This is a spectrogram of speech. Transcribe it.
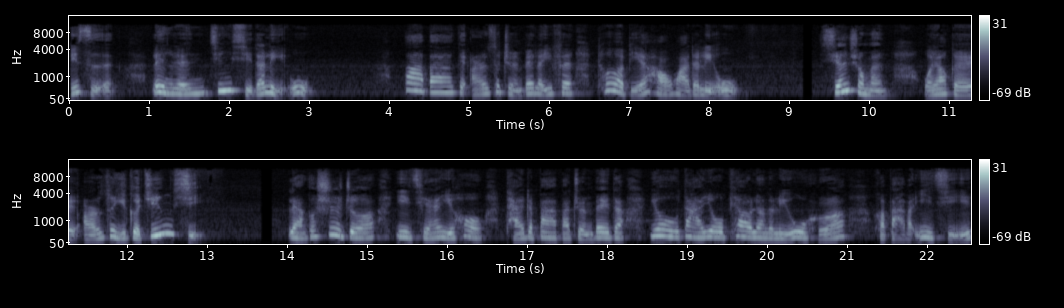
女子，令人惊喜的礼物。爸爸给儿子准备了一份特别豪华的礼物。先生们，我要给儿子一个惊喜。两个侍者一前一后抬着爸爸准备的又大又漂亮的礼物盒，和爸爸一起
